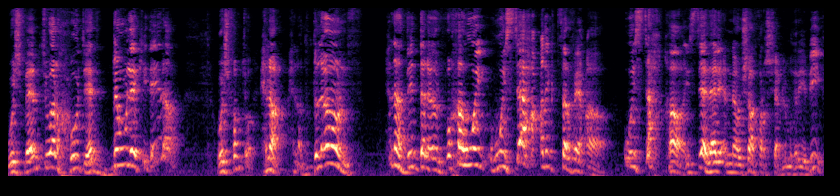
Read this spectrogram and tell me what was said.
واش فهمتوا الخوت؟ هاد الدولة كي دايرة. واش فهمتوا؟ حنا حنا ضد العنف. حنا ضد العنف. واخا هو هو يستحق هذيك التصرفيعه ويستحقها يستاهلها لأنه شافر الشعب المغربي.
